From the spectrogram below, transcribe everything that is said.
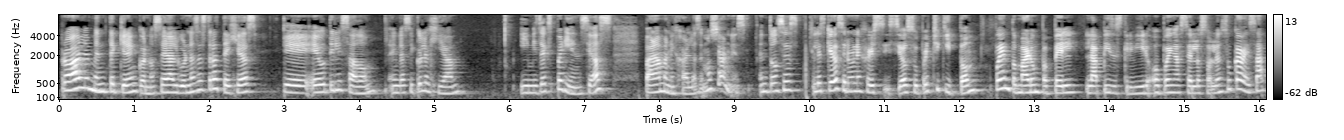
probablemente quieren conocer algunas estrategias que he utilizado en la psicología y mis experiencias para manejar las emociones. Entonces, les quiero hacer un ejercicio súper chiquito. Pueden tomar un papel, lápiz, escribir o pueden hacerlo solo en su cabeza,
